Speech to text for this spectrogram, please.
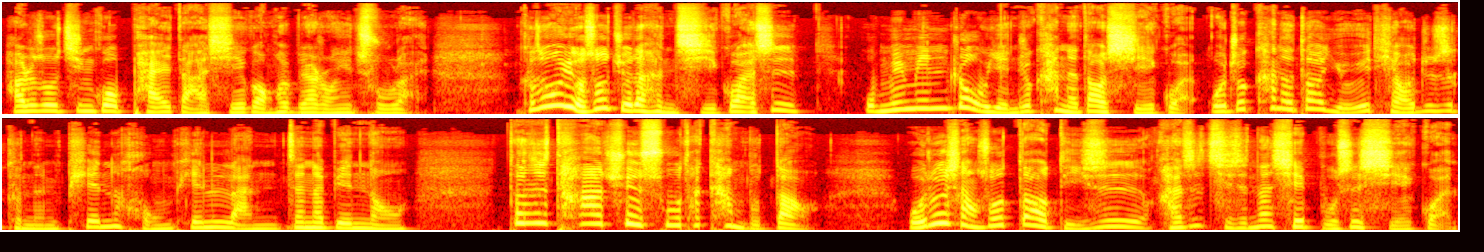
他就说经过拍打，血管会比较容易出来。可是我有时候觉得很奇怪，是我明明肉眼就看得到血管，我就看得到有一条就是可能偏红偏蓝在那边哦，但是他却说他看不到。我就想说，到底是还是其实那些不是血管，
